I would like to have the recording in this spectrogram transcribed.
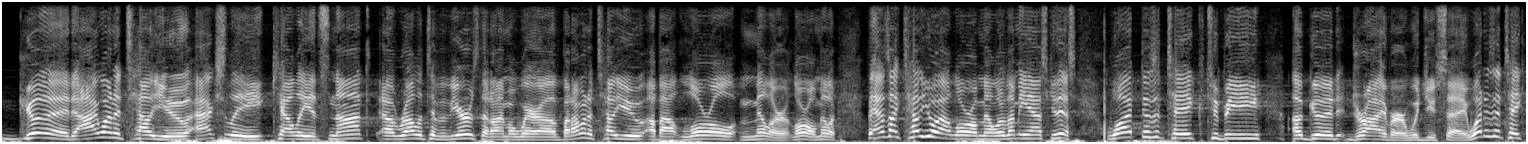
Mm-hmm. Good. I want to tell you, actually, Kelly, it's not a relative of yours that I'm aware of, but I want to tell you about Laurel Miller. Laurel Miller. But as I tell you about Laurel Miller, let me ask you this. What does it take to be a good driver, would you say? What does it take?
